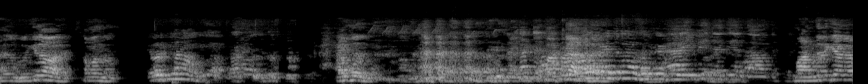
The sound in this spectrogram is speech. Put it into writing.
అది ఉరికి రావాలి సంబంధం ఎవరికి అయిపోతుంది మా అందరికీ అక్కడ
